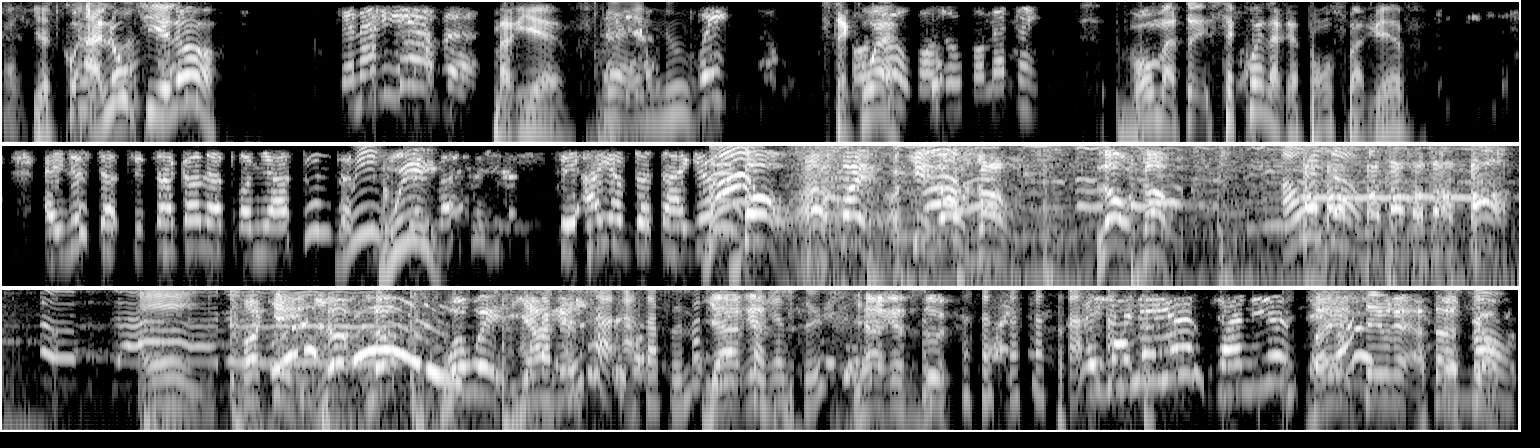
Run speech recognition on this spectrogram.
Hey, Il y a ça de quoi? peut Allô, pas. qui est là? C'est Marie-Ève. Marie-Ève. Là, nous. Oui. C'était quoi? Bonjour, bonjour, bon matin. Bon matin. C'était quoi la réponse, Marie-Ève? Hey, là, c'est c'est encore la première toune? parce Oui. que Oui. tellement- C'est Eye of the Tiger. Bon, enfin! OK, là, on jase. Là, on jase. Ah ouais, donc. Pa, pa, pa, pa, pa. Hey. OK, là, là. Ouais, ouais, il en reste. attends un peu, Il en reste deux. Il en reste deux. Mais j'en ai une, j'en ai une. Ben, bon? c'est vrai. Attention. bon.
